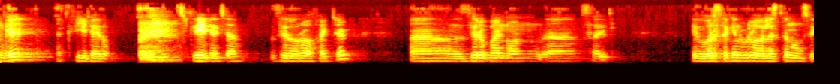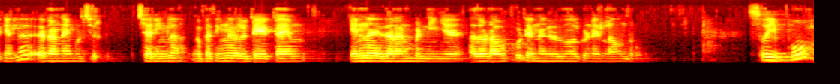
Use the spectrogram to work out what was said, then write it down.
இங்கே கிரியேட் ஆயிரும். கிரியேட் ஆயிடுச்சா? Zero row affected zero point one sorry இது ஒரு செகண்டுக்குள்ள லெஸ் தென் ஒன் செகண்டில் ரன் ஆகி முடிச்சிருக்கு. சரிங்களா? இங்கே பார்த்தீங்கன்னா அதில் டேட் டைம் என்ன இதை ரன் பண்ணீங்க அதோட அவுட்புட் என்னங்கிறது முதல்கொண்டு எல்லாம் வந்துடும் ஸோ இப்போது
